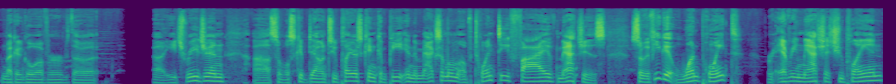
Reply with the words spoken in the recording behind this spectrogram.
I'm not going to go over the uh, each region, uh, so we'll skip down to players can compete in a maximum of 25 matches. So if you get one point for every match that you play in,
